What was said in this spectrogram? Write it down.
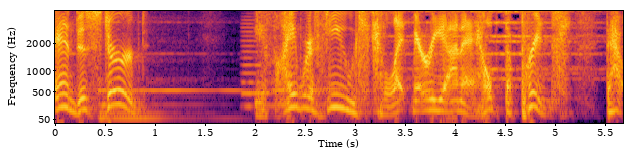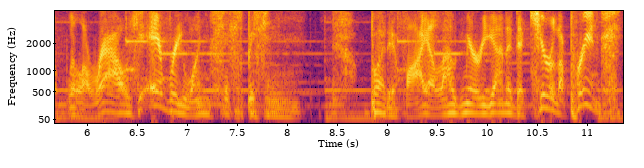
and disturbed. If I refuse to let Marianna help the prince, that will arouse everyone's suspicion. But if I allowed Marianna to cure the prince,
